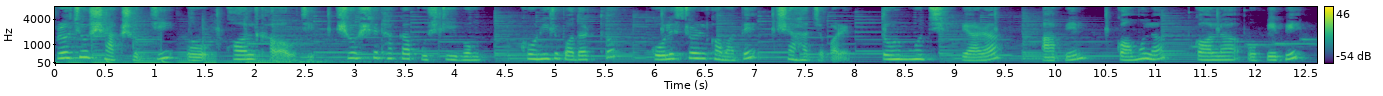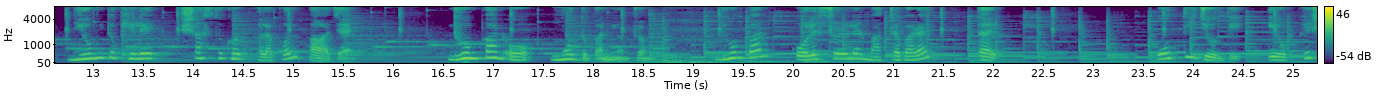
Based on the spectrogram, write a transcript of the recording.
প্রচুর শাকসবজি ও ফল খাওয়া উচিত। শস্যে থাকা পুষ্টি এবং খনিজ পদার্থ কোলেস্টেরল কমাতে সাহায্য করে। তরমুজ, পেয়ারা, আপেল কমলা, কলা ও পেঁপে নিয়মিত খেলে স্বাস্থ্যকর ফলাফল পাওয়া যায়। ধূমপান ও মদ্যপান নিয়ন্ত্রণ। ধূমপান কোলেস্টেরলের মাত্রা বাড়ায়, তাই অতি জলদি এ অভ্যেস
